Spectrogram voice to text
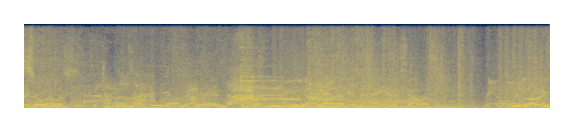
So, Ellis, but you better not go down again. That may be it. Getting the hang of this, Ellis. Reloading.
